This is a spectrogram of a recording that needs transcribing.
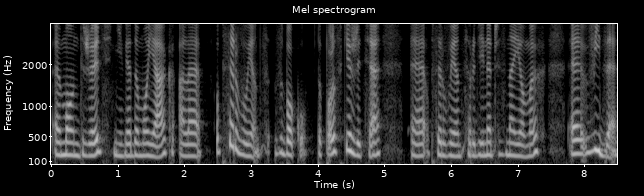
e, mądrzyć, nie wiadomo jak, ale obserwując z boku to polskie życie, e, obserwując rodzinę czy znajomych, widzę.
